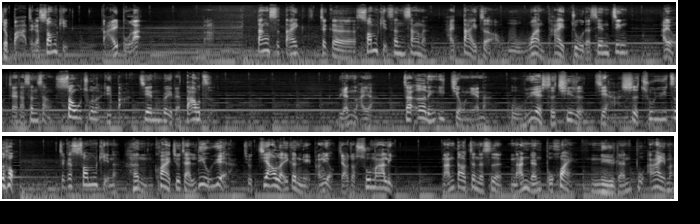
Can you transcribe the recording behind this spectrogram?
就把这个 Somki 逮捕了。啊，当时带这个 Somki 身上呢还带着五万泰铢的现金，还有在他身上搜出了一把尖锐的刀子。原来呀，在二零一九年呢五月十七日假释出狱之后。这个 Somki 呢，很快就在六月了，就交了一个女朋友，叫做苏玛丽。难道真的是男人不坏，女人不爱吗？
